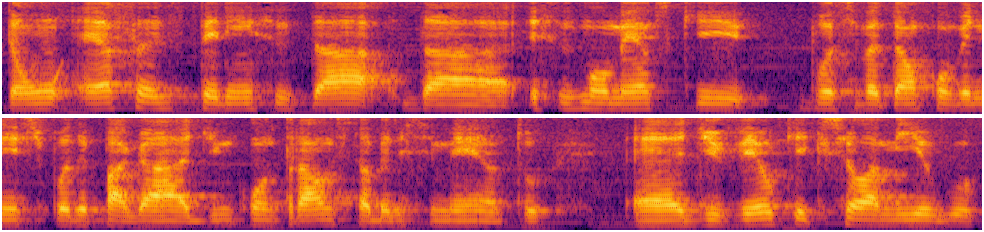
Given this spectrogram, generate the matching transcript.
então essas experiências da, da, esses momentos que você vai ter uma conveniência de poder pagar, de encontrar um estabelecimento, é, de ver o que, que seu amigo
